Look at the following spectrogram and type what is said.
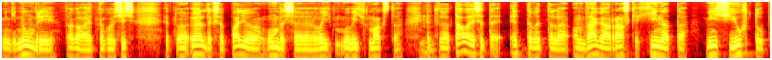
mingi numbri taga, et nagu siis, et öeldakse, palju umbes võib, võiks maksta mm. -hmm. et tavaliselt ettevõttele on väga raske hinnata, mis juhtub,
